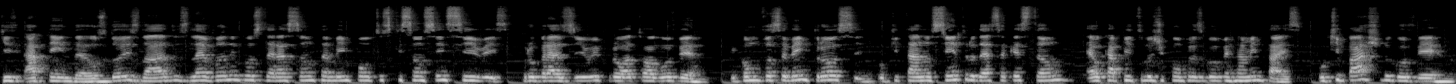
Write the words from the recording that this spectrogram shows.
que atenda os dois lados, levando em consideração também pontos que são sensíveis para o Brasil e para o atual governo. E como você bem trouxe, o que está no centro dessa questão é o capítulo de compras governamentais. O que parte do governo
